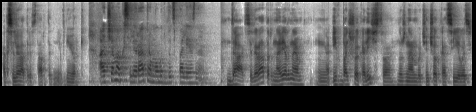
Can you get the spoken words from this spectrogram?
Акселераторы старта в Нью-Йорке. А чем акселераторы могут быть полезны? Да, акселератор, наверное, их большое количество, нужно очень четко отсеивать,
